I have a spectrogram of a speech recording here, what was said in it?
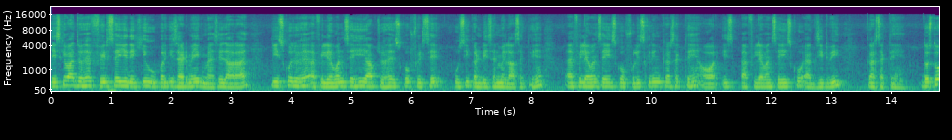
इसके बाद जो है, फिर से ये देखिए, ऊपर की साइड में एक मैसेज आ रहा है कि इसको जो है F11 से ही आप जो है, इसको फिर से उसी कंडीशन में ला सकते हैं। F11 से ही इसको फुल स्क्रीन कर सकते हैं और इस F11 से ही इसको एग्ज़िट भी कर सकते हैं। दोस्तों,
